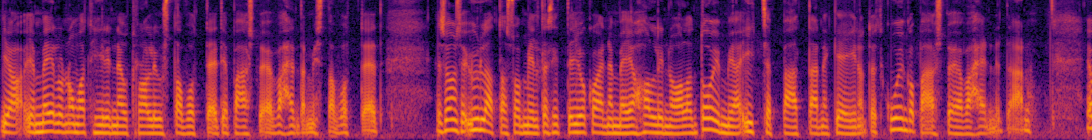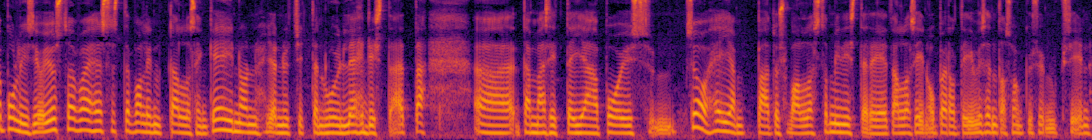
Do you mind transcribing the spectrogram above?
Ja, ja meillä on omat hiilineutraaliustavoitteet ja päästöjen vähentämistavoitteet. Ja se on se ylätaso, miltä sitten jokainen meidän hallinnoalan toimija itse päättää ne keinot, että kuinka päästöjä vähennetään. Ja poliisi on jossain vaiheessa sitten valinnut tällaisen keinon ja nyt sitten luin lehdistä, että ää, tämä sitten jää pois. Se on heidän päätösvallassa. Ministeri ei tällaisiin operatiivisen tason kysymyksiin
